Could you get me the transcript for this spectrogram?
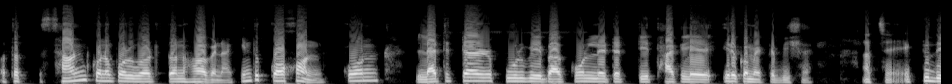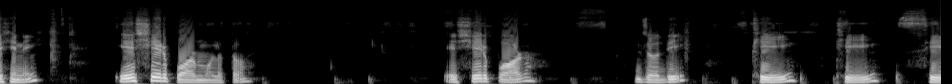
অর্থাৎ সাউন্ড কোনো পরিবর্তন হবে না। কিন্তু কখন? কোন লেটারটার পূর্বে বা কোন লেটারটি থাকলে এরকম একটা বিষয়। আচ্ছা একটু দেখে নেই। এসের পর মূলত, এসের পর যদি ফি ঠি সি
